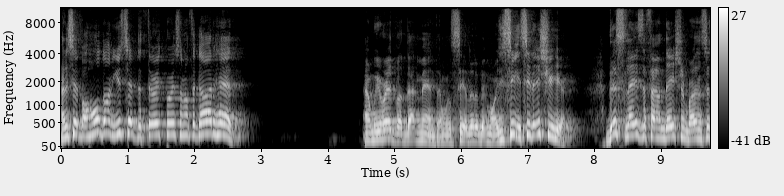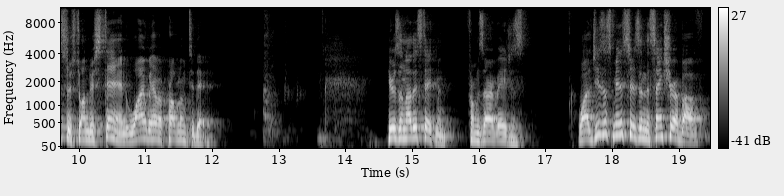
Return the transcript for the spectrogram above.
And he said, But hold on, you said the third person of the Godhead. And we read what that meant, and we'll see a little bit more. You see, you see the issue here. This lays the foundation, brothers and sisters, to understand why we have a problem today. Here's another statement from Desire of Ages. While Jesus ministers in the sanctuary above,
